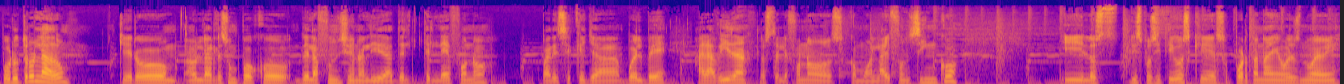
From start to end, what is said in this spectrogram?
Por otro lado, quiero hablarles un poco de la funcionalidad del teléfono. Parece que ya vuelve a la vida los teléfonos como el iPhone 5 y los dispositivos que soportan iOS 9,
